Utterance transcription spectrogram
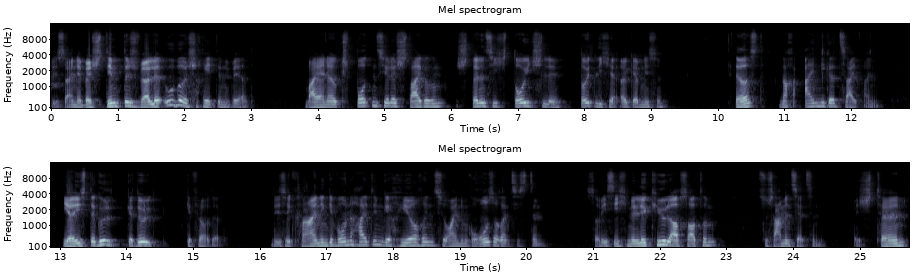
bis eine bestimmte Schwelle überschritten wird. Bei einer exponentiellen Steigerung stellen sich deutliche Ergebnisse. Erst nach einiger Zeit ein. Hier ist der Geduld gefördert. Diese kleinen Gewohnheiten gehören zu einem größeren System, so wie sich Moleküle aus Atom zusammensetzen, bestehen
